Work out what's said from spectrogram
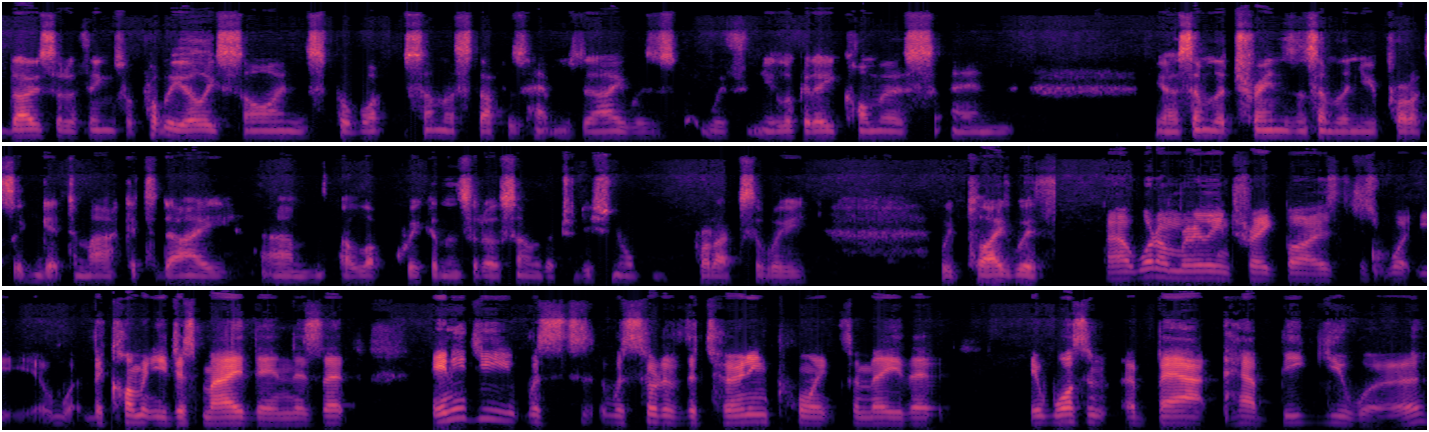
those sort of things were probably early signs for what some of the stuff has happened today was with you look at e-commerce and you know some of the trends and some of the new products that can get to market today um, a lot quicker than sort of some of the traditional products that we we played with. Uh, what I'm really intrigued by is just what you, the comment you just made. Then is that energy was was sort of the turning point for me. That it wasn't about how big you were,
